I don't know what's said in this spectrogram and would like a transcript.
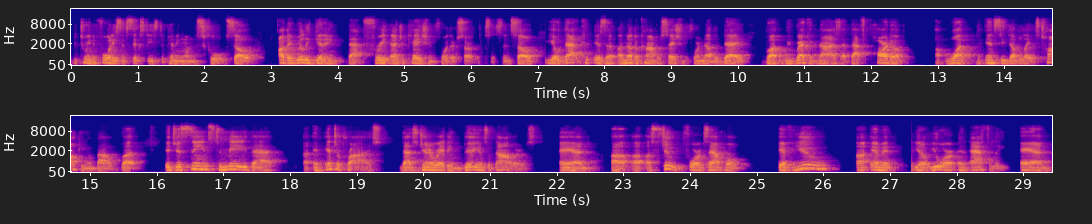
between the 40s and 60s, depending on the school. So are they really getting that free education for their services? And so, you know, that is a, another conversation for another day. But we recognize that that's part of uh, what the NCAA is talking about. But it just seems to me that uh, an enterprise that's generating billions of dollars and uh, a, student. For example, if you, uh, Emmett, you know, you are an athlete and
